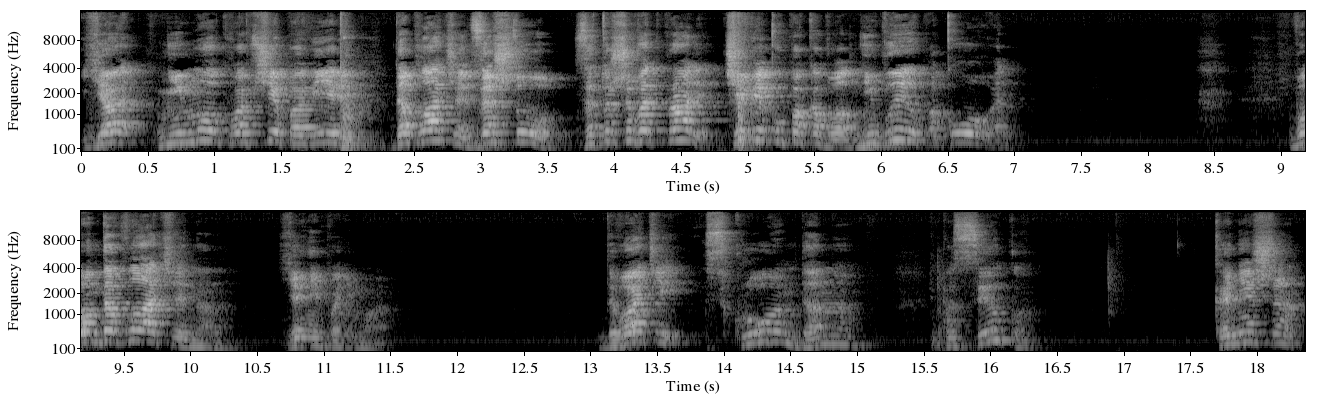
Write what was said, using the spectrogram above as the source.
Я не мог вообще поверить. Доплачивать за что? За то, что вы отправили? Человек упаковал, не вы упаковывали. Вам доплачивать надо. Я не понимаю. Давайте скроем данную посылку. Конечно,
